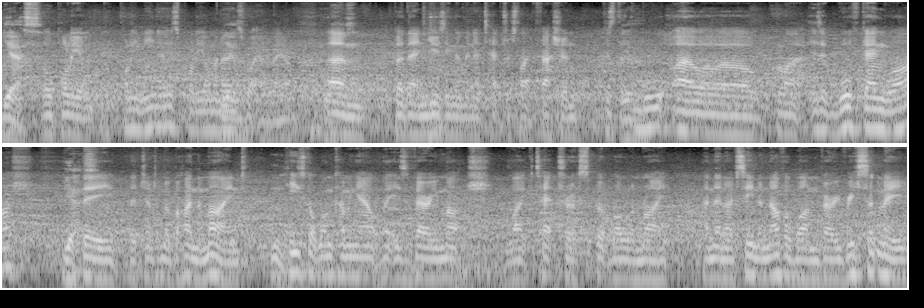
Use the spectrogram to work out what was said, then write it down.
Yes. or poly polyominoes, polyominoes, Yeah. whatever they are. Um, but then using them in a Tetris-like fashion because the Yeah. Wo- oh, oh, oh, bli- is it Wolfgang Warsch? Yes. The the gentleman behind the mind. Mm. He's got one coming out that is very much like Tetris but roll and write. And then I've seen another one very recently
